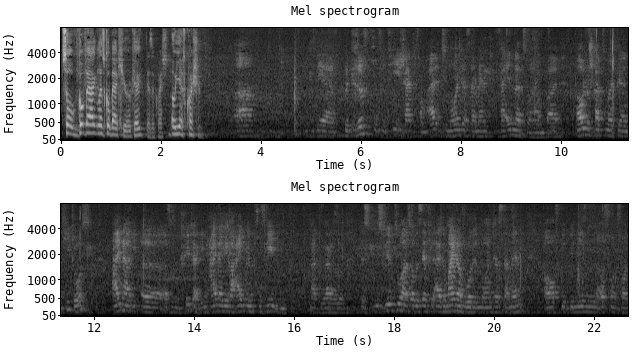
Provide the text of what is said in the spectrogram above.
So go back, let's go back here, okay? There's a question. Oh, yes, question. der Begriff Prophetie scheint sich vom Alten zum Neuen Testament verändert zu haben, weil Paulus schreibt zum Beispiel an Titus, einer, äh, also so ein Kreter gegen einer ihrer eigenen Propheten, hat gesagt, also es, es wirkt so, als ob es sehr viel allgemeiner wurde im Neuen Testament. Auch wir, lesen auch von, von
